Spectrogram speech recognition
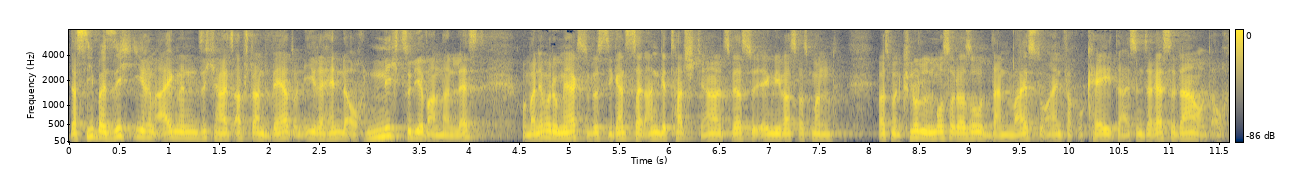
dass sie bei sich ihren eigenen Sicherheitsabstand wehrt und ihre Hände auch nicht zu dir wandern lässt. Und wann immer du merkst, du wirst die ganze Zeit angetatscht, ja, als wärst du irgendwie was, was man, was man knuddeln muss oder so, dann weißt du einfach, okay, da ist Interesse da und auch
